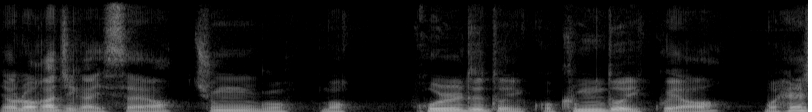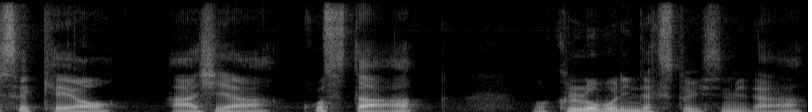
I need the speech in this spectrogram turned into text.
여러 가지가 있어요. 중국, 뭐 골드도 있고 금도 있고요. 뭐 헬스케어, 아시아, 코스닥, 뭐 글로벌 인덱스도 있습니다.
